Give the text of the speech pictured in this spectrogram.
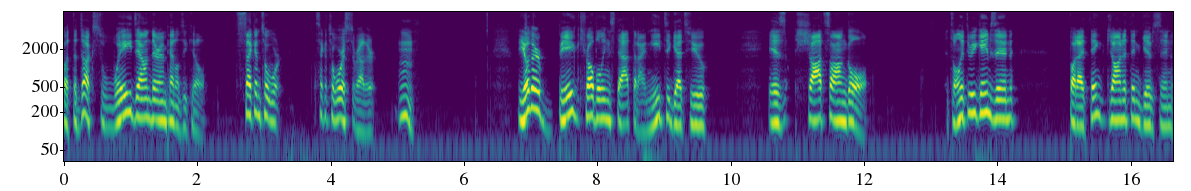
But the Ducks way down there in penalty kill. Second to worst. Second to worst, rather. Mm. The other big troubling stat that I need to get to is shots on goal. It's only three games in, but I think Jonathan Gibson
